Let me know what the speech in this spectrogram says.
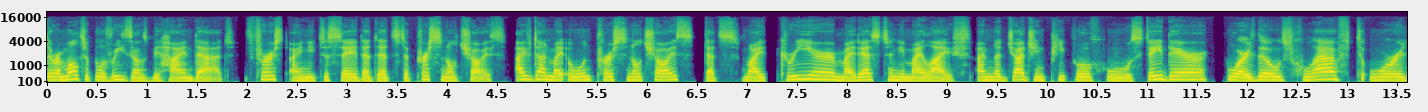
there are multiple reasons behind that. First, I need to say that that's the personal choice. I've done my own personal choice. That's my career, my destiny, my life. I'm not judging people who stay there or those who left or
